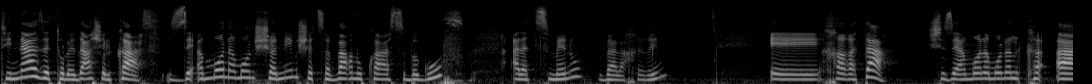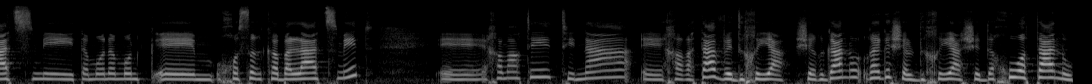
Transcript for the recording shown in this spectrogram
טינה זה תולדה של כעס, זה המון המון שנים שצברנו כעס בגוף על עצמנו ועל אחרים. אה, חרטה, שזה המון המון הלקאה עצמית, המון המון אה, חוסר קבלה עצמית. אה, איך אמרתי? טינה, אה, חרטה ודחייה, שהרגענו רגש של דחייה, שדחו אותנו.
